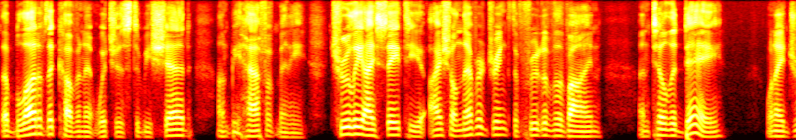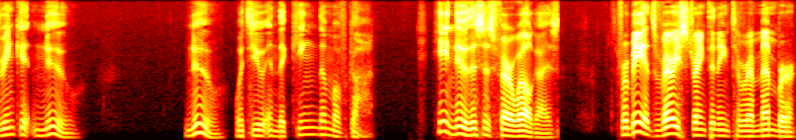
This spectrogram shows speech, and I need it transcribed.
the blood of the covenant, which is to be shed on behalf of many. Truly I say to you, I shall never drink the fruit of the vine until the day when I drink it new, new with you in the kingdom of God. He knew this is farewell, guys. For me, it's very strengthening to remember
